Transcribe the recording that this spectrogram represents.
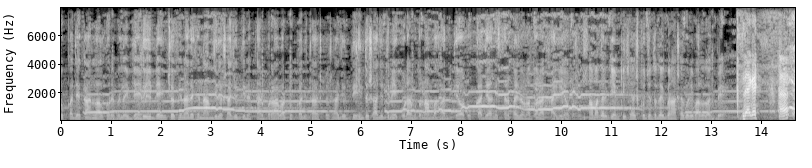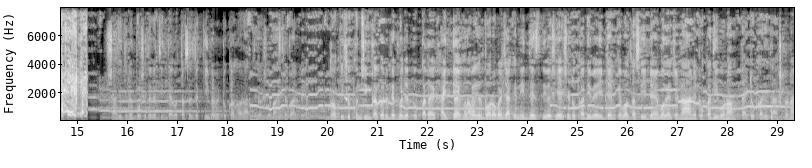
টোক্কা দিয়ে কান লাল করে ফেলো ইব্রাহিম। কিন্তু ইব্রাহিম চোখে না দেখে নাম দিল সাজুদ্দিনের তারপর আবার টোক্কা দিতে আসলো সাজুদ্দিন কিন্তু সাজুদ্দিন এই কোড়ার মতো নাম্বা হাত দেওয়া টোক্কা দেওয়া নিস্তার পাইল না ধরা খাইলে অবশেষে। আমাদের গেমটি শেষ পর্যন্ত দেখবেন আশা করি ভালো লাগবে। দেখে হ্যাঁ? সাজুদ্দিনের বসে থেকে চিন্তা করতেছে যে কীভাবে টোক্কা খাওয়ার হাত থেকে সে বাঁচতে পারবে। তো কিছুক্ষণ চিন্তা করে দেখল যে টোক্কা তাকে খাইতে এখন আমাদের বড় ভাই যাকে নির্দেশ দিবে সে এসে টোক্কা দিবে। ইব্রাহিমকে বলতেছে ইব্রাহিম বলে যে না আমি টোক্কা দিব না। তাই টোক্কা দিতে আসলো না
